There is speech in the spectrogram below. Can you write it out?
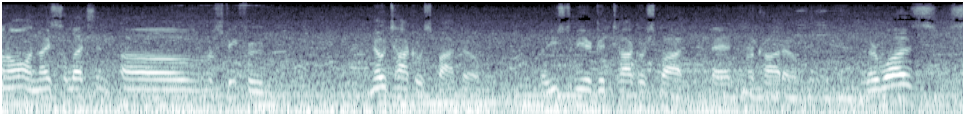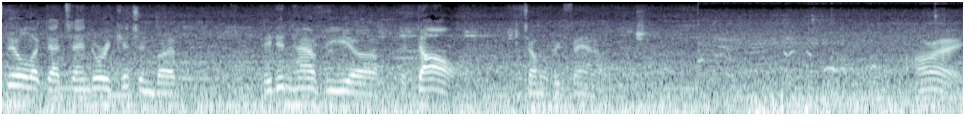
in all, a nice selection of street food. No taco spot though. There used to be a good taco spot at Mercato. There was still like that tandoori kitchen, but they didn't have the, uh, the dal, which I'm a big fan of. All right.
